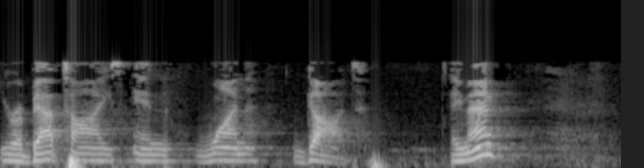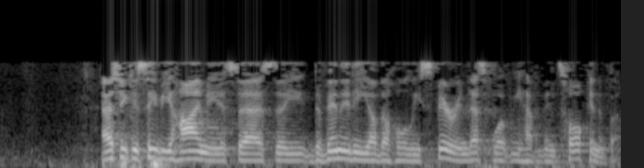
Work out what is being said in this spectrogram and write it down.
You are baptized in one God. Amen? As you can see behind me, it says the divinity of the Holy Spirit, and that's what we have been talking about.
